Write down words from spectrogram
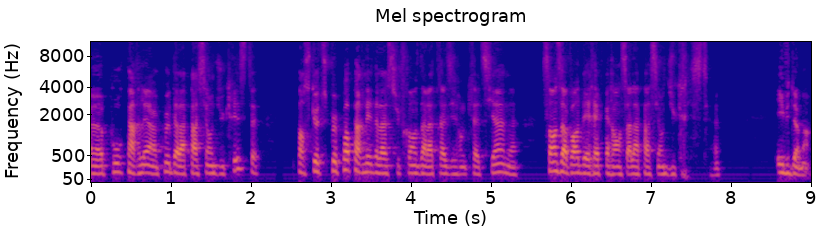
euh, pour parler un peu de la passion du Christ, parce que tu ne peux pas parler de la souffrance dans la tradition chrétienne sans avoir des références à la passion du Christ, évidemment.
